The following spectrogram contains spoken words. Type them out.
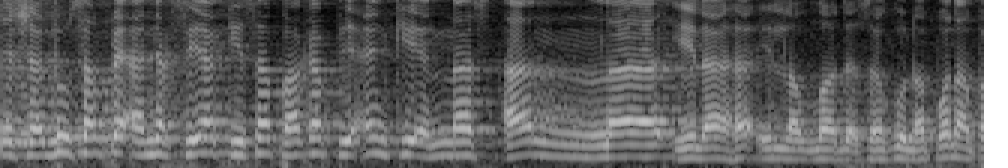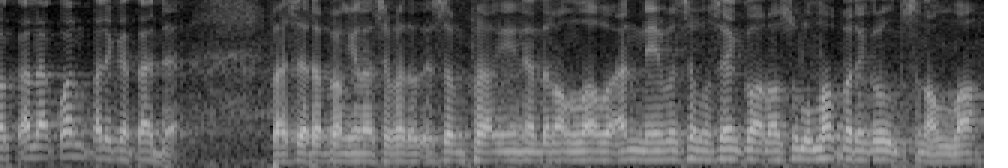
yashhadu sampai anyak siaki siapa ka pi anki annas an la ilaha illallah. Dak sangku napa napa kalakuan pada kata ada. Pasal ada panggilan sifat ism panggilan Allah wa anni. Masang saya Rasulullah pada utusan Allah.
